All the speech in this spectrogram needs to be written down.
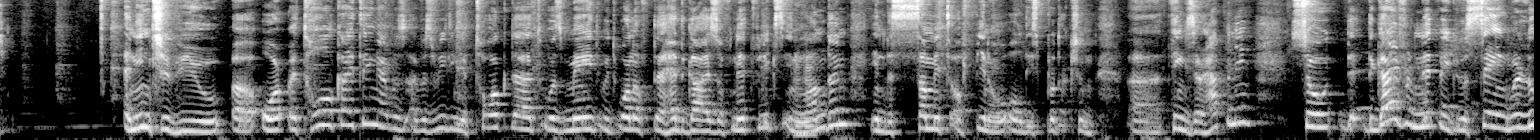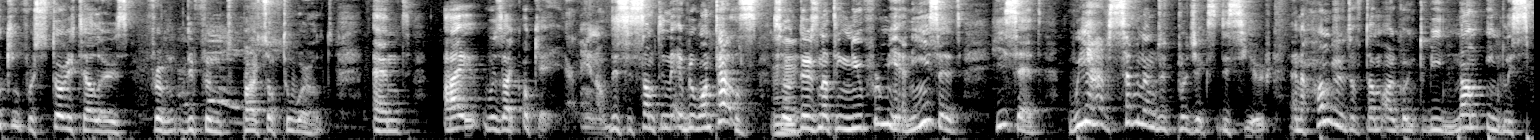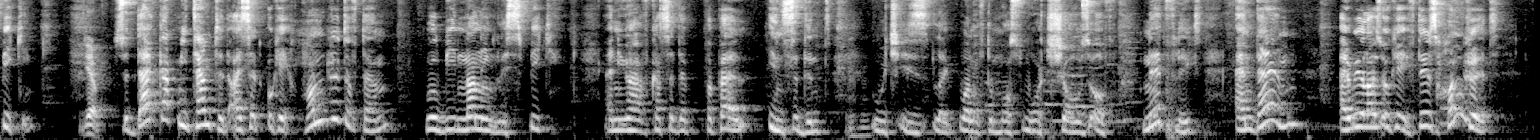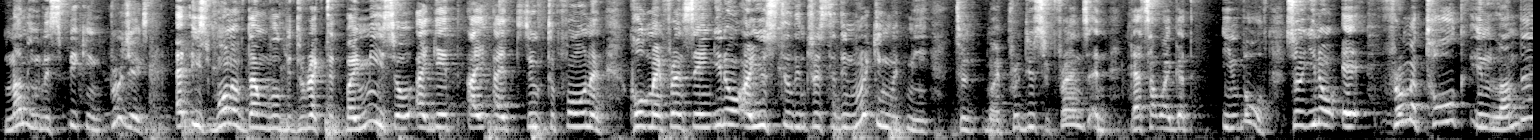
an interview uh, or a talk. I think I was I was reading a talk that was made with one of the head guys of Netflix in London in the summit of you know all these production uh, things are happening. So the, the guy from Netflix was saying we're looking for storytellers from different parts of the world, and I was like, okay, you know, this is something everyone tells, so mm-hmm. there's nothing new for me. And he said, he said, we have 700 projects this year, and hundreds of them are going to be non-English speaking. Yeah. So that got me tempted. I said, okay, 100 of them will be non-English speaking. And you have Casa de Papel incident, mm-hmm. which is like one of the most watched shows of Netflix. And then I realized, okay, if there's 100 non-English speaking projects, at least one of them will be directed by me. So I get, I, I took the phone and called my friends saying, you know, are you still interested in working with me? To my producer friends, and that's how I got involved. So you know, eh, from a talk in London,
